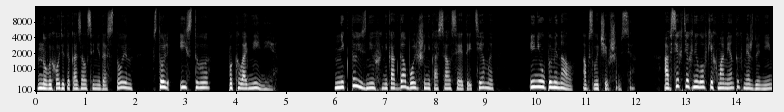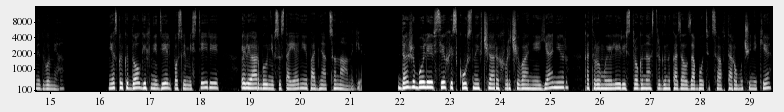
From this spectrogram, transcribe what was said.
но, выходит, оказался недостоин столь истого поклонения. Никто из них никогда больше не касался этой темы и не упоминал об случившемся, о всех тех неловких моментах между ними двумя. Несколько долгих недель после мистерии Элиар был не в состоянии подняться на ноги. Даже более всех искусный в чарах врачевания Янир, которому Элирий строго-настрого наказал заботиться о втором ученике,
